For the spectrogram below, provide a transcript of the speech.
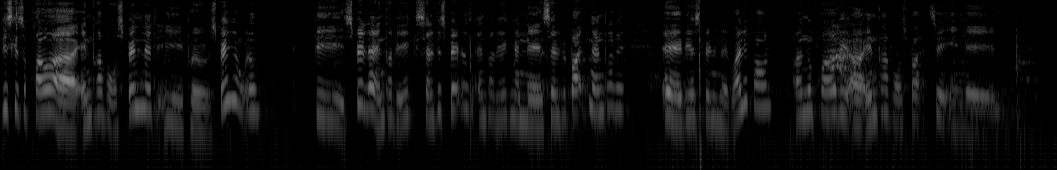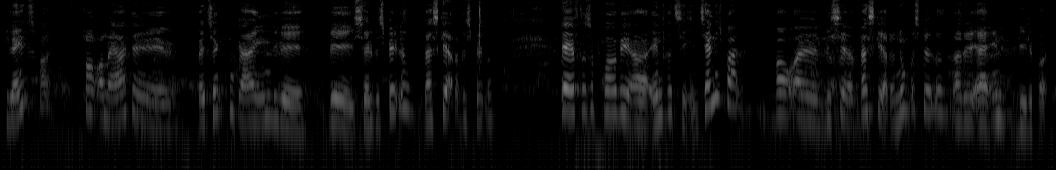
Vi skal så prøve at ændre vores spil lidt i, på spilhjulet. Vi, spillet ændrer vi ikke, selve spillet ændrer vi ikke, men øh, selve bolden ændrer vi. Øh, vi har spillet med volleyball, og nu prøver vi at ændre vores bold til en øh, pilatesbold, for at mærke, øh, hvad tyngden gør egentlig ved, ved selve spillet. Hvad sker der ved spillet? Derefter så prøver vi at ændre til en tennisbold, hvor øh, vi ser, hvad sker der nu med spillet, når det er en lille bold.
